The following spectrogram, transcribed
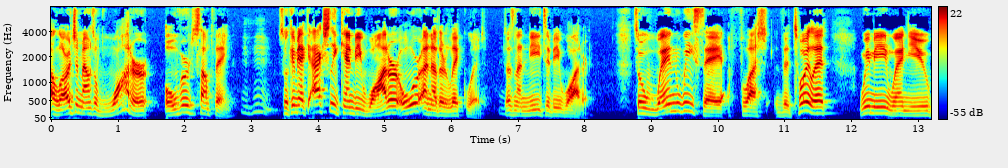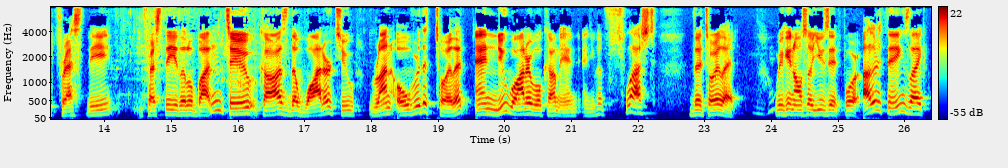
a large amount of water over something. So it can be, actually can be water or another liquid. Does not need to be water. So when we say flush the toilet, we mean when you press the press the little button to cause the water to run over the toilet and new water will come in and you have flushed the toilet. We can also use it for other things like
